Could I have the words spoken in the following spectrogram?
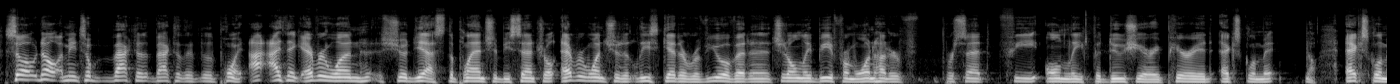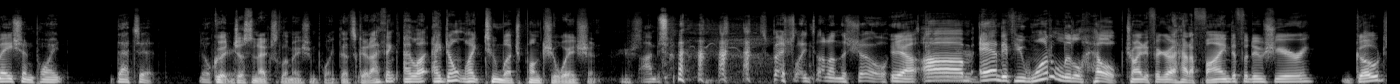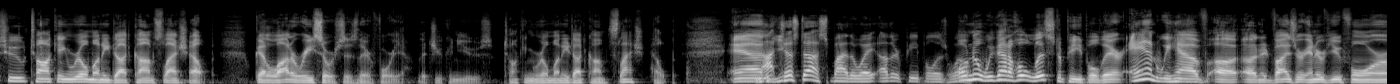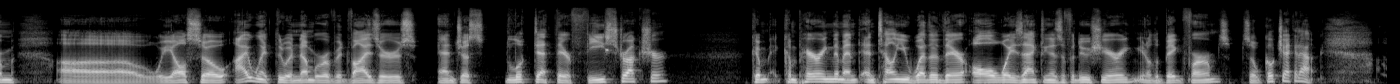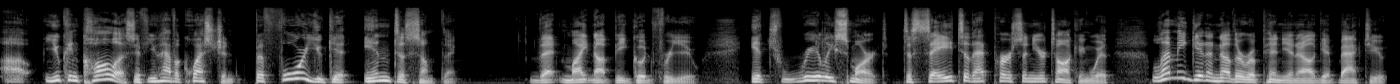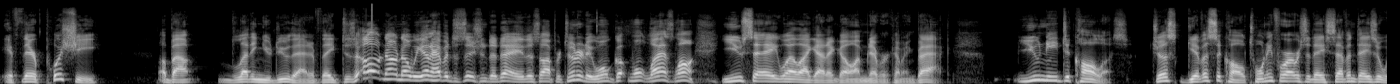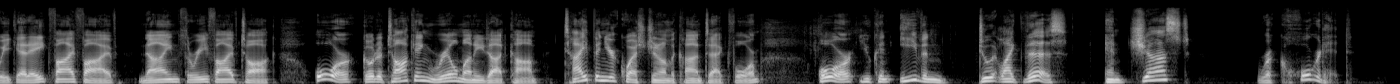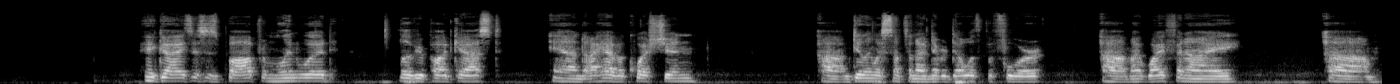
so no, I mean, so back to back to the, the point. I, I think everyone should. Yes, the plan should be central. Everyone should at least get a review of it, and it should only be from one hundred percent fee only fiduciary. Period. Exclamation no exclamation point. That's it. No Good, period. just an exclamation point. That's good. I think I like. I don't like too much punctuation. I'm especially done on the show. Yeah. Um, and if you want a little help trying to figure out how to find a fiduciary, go to talkingrealmoney.com slash help. Got a lot of resources there for you that you can use. Talkingrealmoney.com slash help. And Not you- just us, by the way, other people as well. Oh no, we've got a whole list of people there, and we have uh, an advisor interview form. Uh, we also, I went through a number of advisors and just looked at their fee structure, com- comparing them and, and telling you whether they're always acting as a fiduciary. You know, the big firms. So go check it out. Uh, you can call us if you have a question before you get into something that might not be good for you. It's really smart to say to that person you're talking with, let me get another opinion and I'll get back to you. If they're pushy about letting you do that, if they just, oh, no, no, we got to have a decision today. This opportunity won't, go, won't last long. You say, well, I got to go. I'm never coming back. You need to call us. Just give us a call 24 hours a day, seven days a week at 855 935 Talk or go to talkingrealmoney.com, type in your question on the contact form, or you can even do it like this and just record it. Hey guys, this is Bob from Linwood. Love your podcast. And I have a question. Um, dealing with something I've never dealt with before. Uh, my wife and I um,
